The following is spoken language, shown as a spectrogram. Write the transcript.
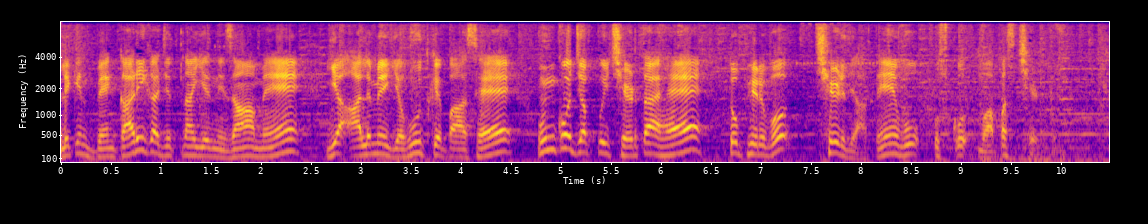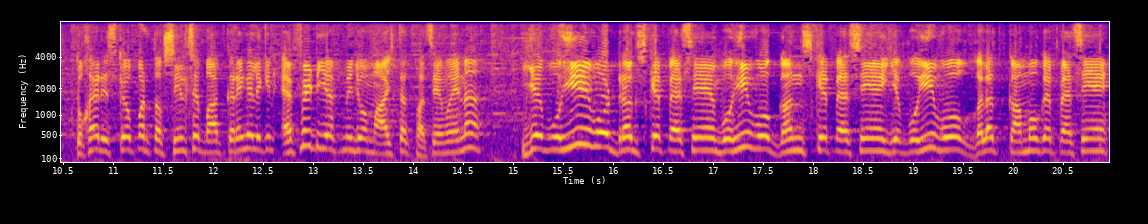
लेकिन बैंकारी का जितना ये निज़ाम है, ये आलम यहूद के पास है, उनको जब कोई छेड़ता है तो फिर वो छेड़ जाते हैं, वो उसको वापस छेड़ते हैं। तो खैर, इसके ऊपर तफसील से बात करेंगे, लेकिन एफ़ में जो हम आज तक फंसे हुए हैं ना, ये वही वो ड्रग्स के पैसे हैं, वही वो गन्स के पैसे हैं, ये वही वो गलत कामों के पैसे हैं,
